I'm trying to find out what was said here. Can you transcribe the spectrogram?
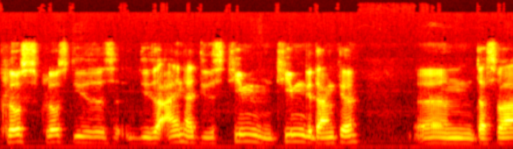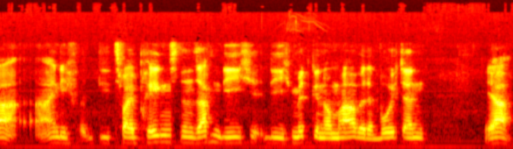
plus, plus dieses, diese Einheit, dieses Team, Teamgedanke, ähm, das war eigentlich die zwei prägendsten Sachen, die ich, die ich mitgenommen habe, wo ich dann ja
